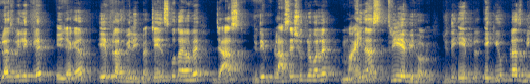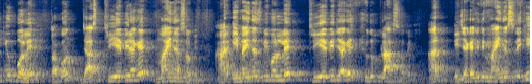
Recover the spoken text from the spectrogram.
প্লাস বি লিখলে, এই জায়গায় এ প্লাস বি লিখবা। চেঞ্জ কোথায় হবে? জাস্ট যদি প্লাসের সূত্র বলে মাইনাস থ্রি এ বি হবে। যদি A A cube plus B cube বলে, তখন জাস্ট থ্রি এ বির আগে মাইনাস হবে। আর এ মাইনাস বি বললে থ্রি এ বির আগে শুধু প্লাস হবে। আর এই জায়গায় যদি মাইনাস লিখি,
